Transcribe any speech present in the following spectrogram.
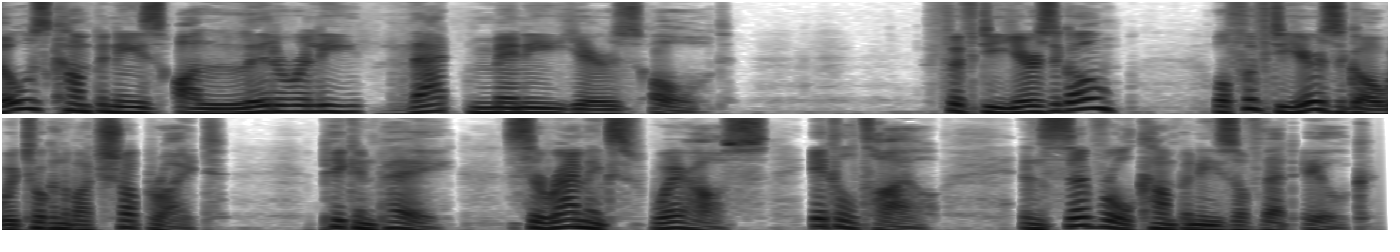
those companies are literally that many years old. 50 years ago? Well, 50 years ago, we're talking about ShopRite, Pick n Pay, Ceramics Warehouse, Italtile, and several companies of that ilk.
